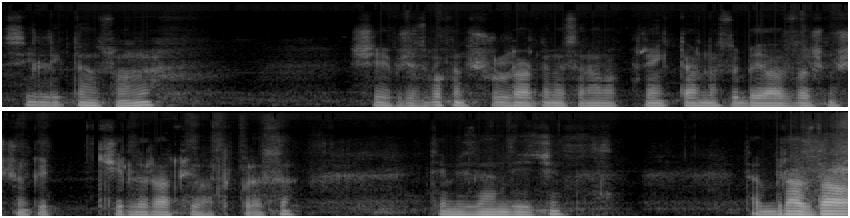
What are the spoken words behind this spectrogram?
sildikten sonra şey yapacağız. Bakın şuralarda mesela bak renkler nasıl beyazlaşmış çünkü kirleri atıyor artık burası. Temizlendiği için. Tabi biraz daha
